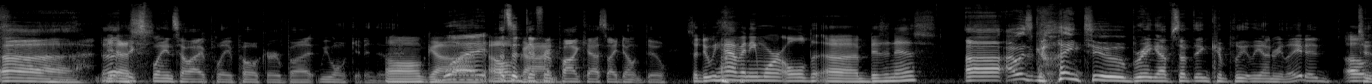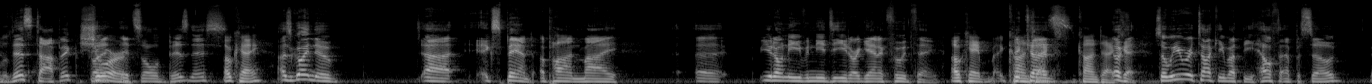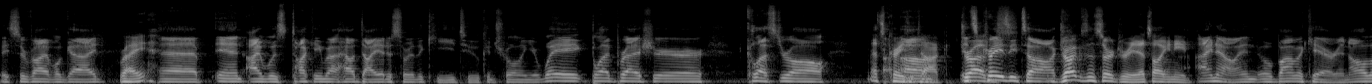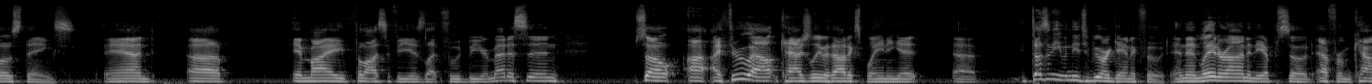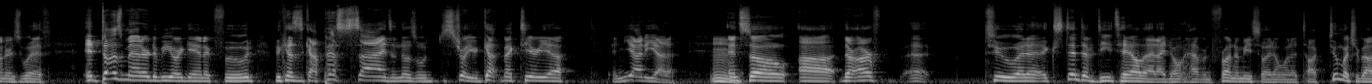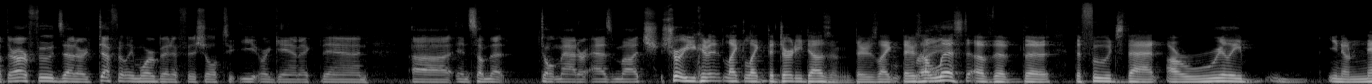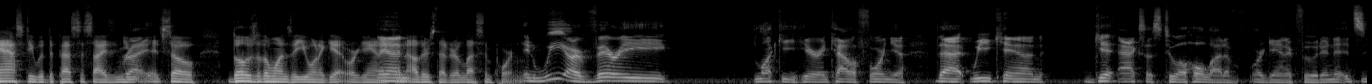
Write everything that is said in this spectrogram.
Uh, that Yes. explains how I play poker, but we won't get into that. Oh god. What? Oh, That's a God. different podcast I don't do. So do we have any more old uh, business? Uh, I was going to bring up something completely unrelated Oh, to this topic. but sure. it's old business. Okay. I was going to uh, expand upon my. Uh, you don't even need to eat organic food thing. Okay. b- Context. context. Okay, so we were talking about the health episode, a survival guide, Right. uh, and I was talking about how diet is sort of the key to controlling your weight, blood pressure, cholesterol. That's crazy Um, talk. it's crazy talk. Drugs and surgery. That's all you need. I know, and Obamacare and all those things. And uh, in my philosophy is let food be your medicine. So uh, I threw out casually without explaining it. Uh, it doesn't even need to be organic food. And then later on in the episode, Ephraim counters with, it does matter to be organic food because it's got pesticides and those will destroy your gut bacteria and yada yada. And so uh, there are, uh, to an extent of detail that I don't have in front of me, so I don't want to talk too much about, there are foods that are definitely more beneficial to eat organic than, uh, and some that don't matter as much. Sure, you could like like the dirty dozen. There's like there's a list of the the the foods that are really you know nasty with the pesticides and you, Right. so those are the ones that you want to get organic and, And- others that are less important. and we are very lucky here in California that we can get access to a whole lot of organic food and it's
